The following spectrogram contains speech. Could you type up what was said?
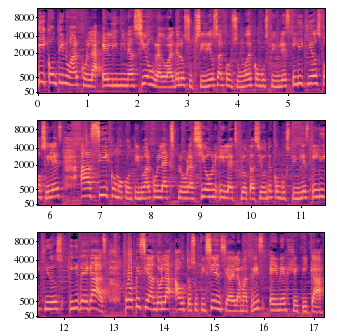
y continuar con la eliminación gradual de los subsidios al consumo de combustibles líquidos fósiles, así como continuar con la exploración y la explotación de combustibles líquidos y de gas, propiciando la autosuficiencia de la matriz energética.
